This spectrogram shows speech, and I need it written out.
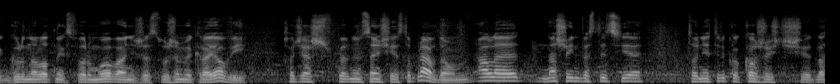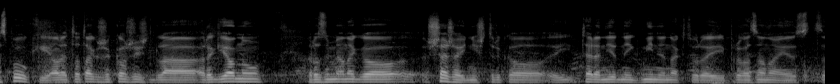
e, górnolotnych sformułowań, że służymy krajowi, chociaż w pewnym sensie jest to prawdą, ale nasze inwestycje to nie tylko korzyść dla spółki, ale to także korzyść dla regionu, rozumianego szerzej niż tylko teren jednej gminy, na której prowadzona jest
